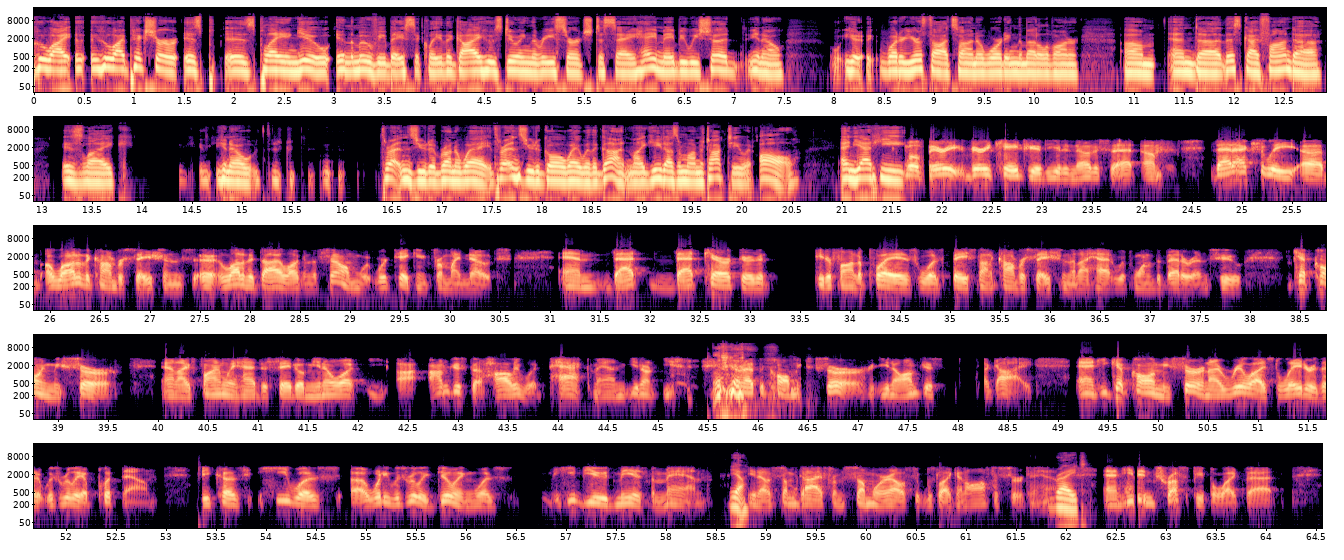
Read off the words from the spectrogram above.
who I who I picture is is playing you in the movie. Basically, the guy who's doing the research to say, hey, maybe we should, you know what are your thoughts on awarding the Medal of Honor? Um, and uh, this guy Fonda is like, you know, threatens you to run away, threatens you to go away with a gun. Like he doesn't want to talk to you at all. And yet he, Well, very, very cagey of you to notice that. Um, that actually, uh, a lot of the conversations, uh, a lot of the dialogue in the film, were, were taken from my notes, and that that character that Peter Fonda plays was based on a conversation that I had with one of the veterans who kept calling me sir. And I finally had to say to him, you know what? I'm just a Hollywood pack, man. You don't, you don't have to call me sir. You know, I'm just a guy. And he kept calling me sir, and I realized later that it was really a put down because he was uh, what he was really doing was he viewed me as the man. Yeah. You know, some guy from somewhere else. It was like an officer to him. right. And he didn't trust people like that.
